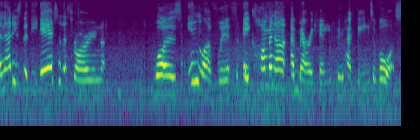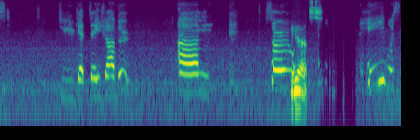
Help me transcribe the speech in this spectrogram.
and that is that the heir to the throne was in love with a commoner American who had been divorced. Do you get deja vu? Um, yes. he was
